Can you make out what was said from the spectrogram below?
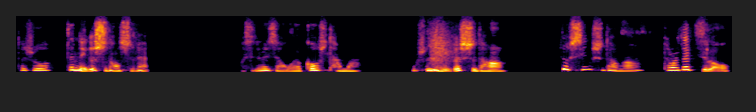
他说在哪个食堂吃饭？我心里面想，我要告诉他吗？我说哪个食堂？就新食堂啊。他说在几楼？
